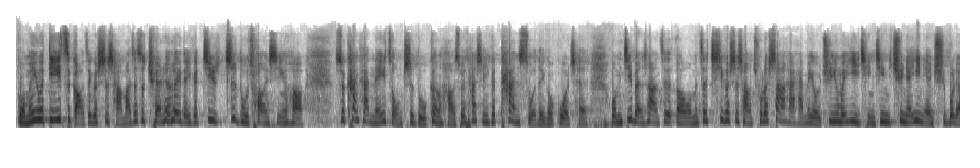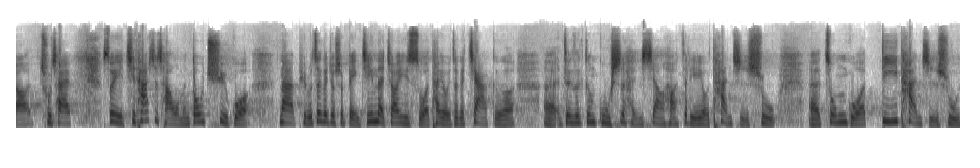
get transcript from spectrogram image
我们因为第一次搞这个市场嘛，这是全人类的一个制制度创新哈，所以看看哪种制度更好，所以它是一个探索的一个过程。我们基本上这呃，我们这七个市场除了上海还没有去，因为疫情，今去年一年去不了出差，所以其他市场我们都去过。那比如这个就是北京的交易所，它有这个价格，呃，这个跟股市很像哈，这里也有碳指数，呃，中国低碳指数、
